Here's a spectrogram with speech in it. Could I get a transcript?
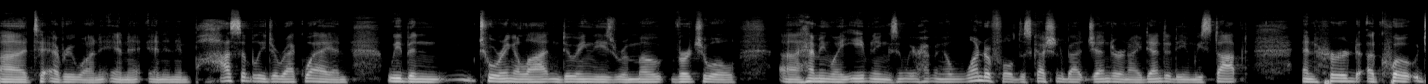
uh, to everyone in, a, in an impossibly direct way. And we've been touring a lot and doing these remote virtual uh, Hemingway evenings, and we were having a wonderful discussion about gender and identity. And we stopped and heard a quote,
